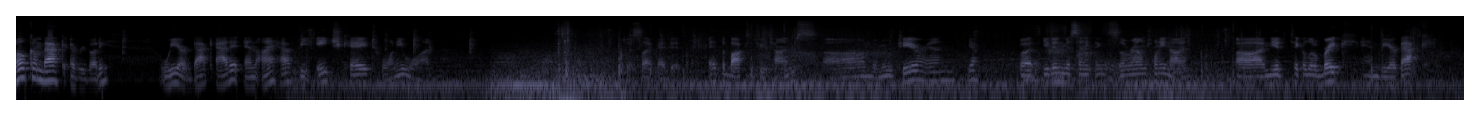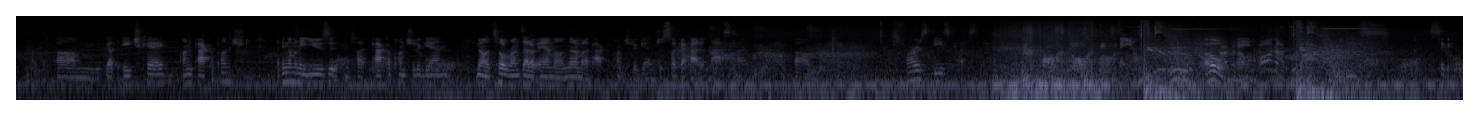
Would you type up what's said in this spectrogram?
Welcome back, everybody. We are back at it, and I have the HK21. Just like I did. I hit the box a few times. Um, I moved here, and yeah. But you didn't miss anything. It's still round 29. Uh, I needed to take a little break, and we are back. Um, we've got the HK unpack-a-punched. I think I'm going to use it until I pack-a-punch it again. No, until it runs out of ammo, and then I'm going to pack-a-punch it again, just like I had it last time. Um, as far as these guys, though. Bam. Oh, man. He's...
